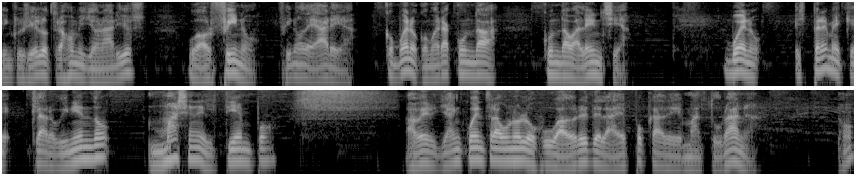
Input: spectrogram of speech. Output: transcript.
que inclusive lo trajo Millonarios, jugador fino, fino de área, como, bueno, como era Cunda, Cunda Valencia. Bueno, espéreme que, claro, viniendo más en el tiempo, a ver, ya encuentra uno los jugadores de la época de Maturana, ¿no?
